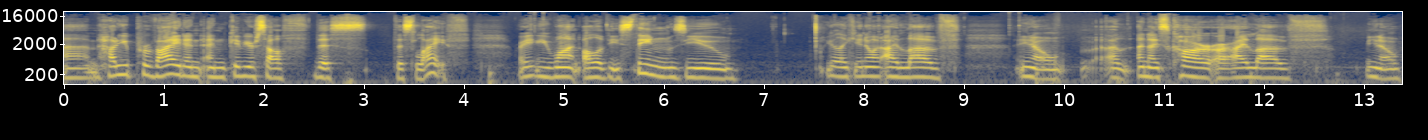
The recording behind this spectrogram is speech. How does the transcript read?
Um, how do you provide and, and give yourself this this life, right? You want all of these things. You you're like, you know what? I love, you know, a, a nice car, or I love, you know,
